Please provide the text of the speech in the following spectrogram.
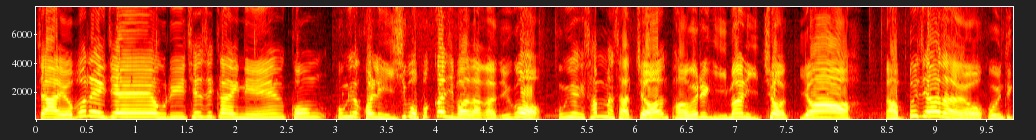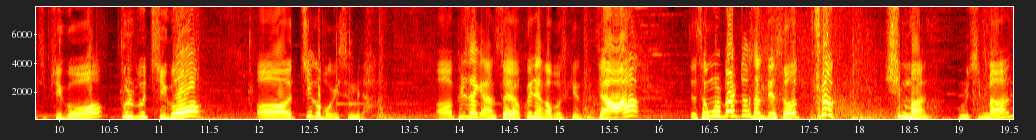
자 요번에 이제 우리 체스카이님 공, 공격 관리 25%까지 받아가지고 공격이 34,000 방어력 22,000 야 나쁘지 않아요. 고인 특집 치고 불 붙이고 어 찍어보겠습니다. 어 필살기 안 써요. 그냥 가보겠습니다 자, 자 성물 발동 상태에서 촥! 10만. 우리 10만.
